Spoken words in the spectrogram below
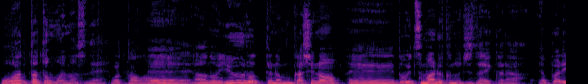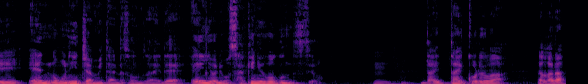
終わったと思いますね。終わったええあの、ユーロっていうのは昔の、えードイツマルクの時代から、やっぱり円のお兄ちゃんみたいな存在で、円よりも先に動くんですよ。大体これは。だから、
